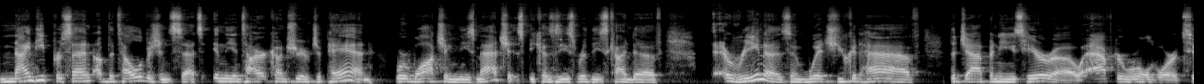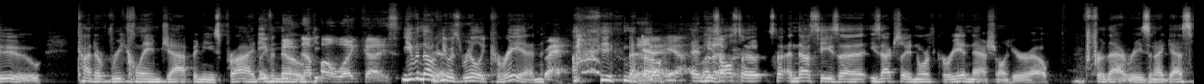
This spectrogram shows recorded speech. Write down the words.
90% of the television sets in the entire country of Japan were watching these matches because these were these kind of arenas in which you could have the Japanese hero after World War II kind of reclaim Japanese pride, like even though up he, on white guys, even though yeah. he was really Korean, right? you know? Yeah, yeah. And Whatever. he's also, so, and thus he's a he's actually a North Korean national hero for that reason, I guess.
